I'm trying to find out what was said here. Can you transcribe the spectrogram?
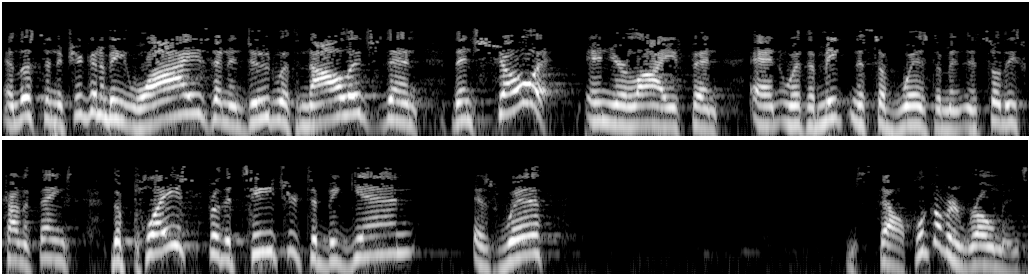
and listen, if you're going to be wise and endued with knowledge, then, then show it in your life and, and with a meekness of wisdom. And, and so these kind of things. The place for the teacher to begin is with himself. Look over in Romans.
